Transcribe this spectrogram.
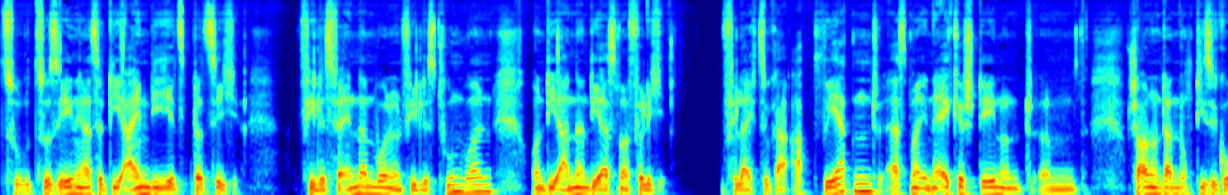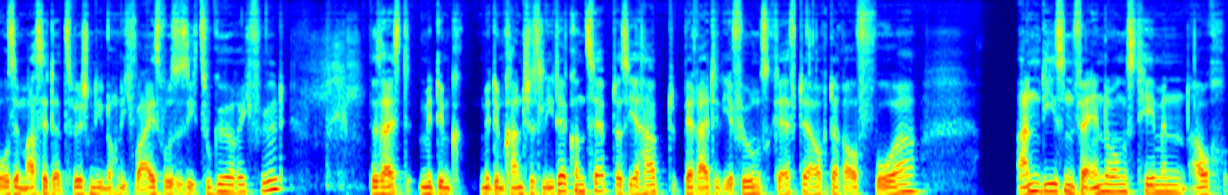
zu, zu sehen. Also die einen, die jetzt plötzlich vieles verändern wollen und vieles tun wollen und die anderen, die erstmal völlig vielleicht sogar abwertend erstmal in der Ecke stehen und ähm, schauen und dann noch diese große Masse dazwischen, die noch nicht weiß, wo sie sich zugehörig fühlt. Das heißt, mit dem, mit dem Conscious Leader Konzept, das ihr habt, bereitet ihr Führungskräfte auch darauf vor, an diesen Veränderungsthemen auch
